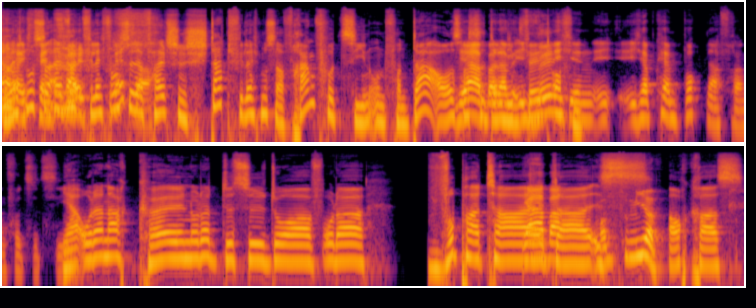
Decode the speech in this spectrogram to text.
aber Vielleicht ich musst, du einfach, halt vielleicht wohnst du in der falschen Stadt, vielleicht musst du nach Frankfurt ziehen und von da aus Ja, hast du aber dann da, die ich Welt will nicht offen. in, ich, ich habe keinen Bock nach Frankfurt zu ziehen. Ja, oder nach Köln oder Düsseldorf oder Wuppertal. Ja, aber da komm ist zu mir. auch krass.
